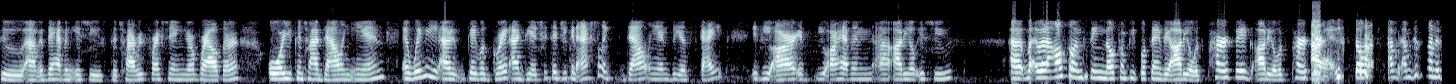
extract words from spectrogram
to, um, if they're having issues, to try refreshing your browser or you can try dialing in. And Whitney uh, gave a great idea. She said you can actually dial in via Skype if you are if you are having uh, audio issues. Uh, but, but I also am seeing notes from people saying the audio is perfect, audio is perfect. So I'm, I'm just going to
